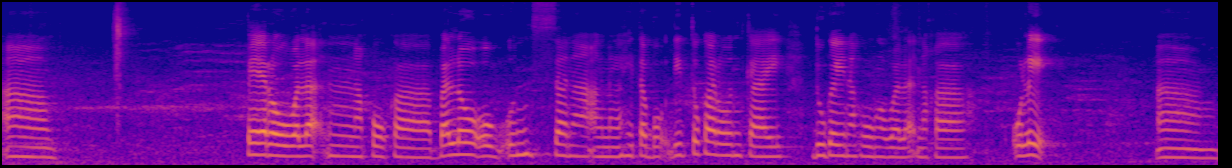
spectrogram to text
Ah, pero wala nako ka balo og unsa na ang nangahitabo. Didto karon kay dugay nako nga wala naka uli. Um,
